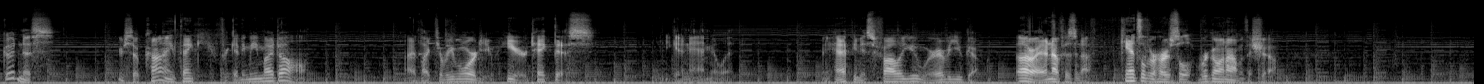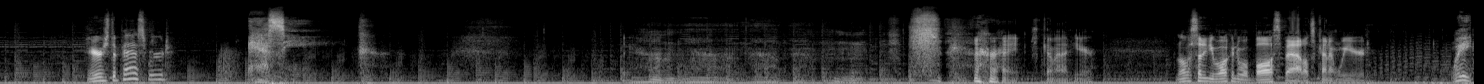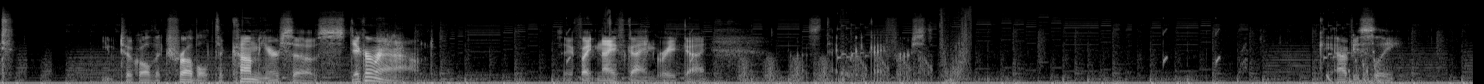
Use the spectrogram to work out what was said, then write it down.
Goodness. You're so kind. Thank you for getting me my doll. I'd like to reward you. Here, take this you get an amulet. May happiness follow you wherever you go. Alright, enough is enough. Cancel rehearsal. We're going on with the show. Here's the password. Assy. Alright, just come out here. And all of a sudden you walk into a boss battle. It's kind of weird. Wait! You took all the trouble to come here, so stick around. Fight Knife Guy and Grate Guy. Let's attack Grate Guy first. Okay, obviously,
